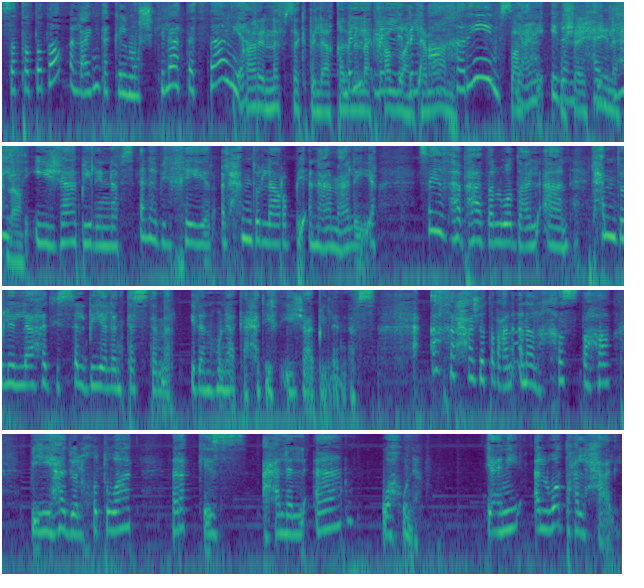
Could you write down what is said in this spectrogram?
ستتضاءل عندك المشكلات الثانية. قارن نفسك بالاقل بال- منك بال- حظا كمان. بالآخرين. صح. يعني إذا حديث إحنا. إيجابي للنفس. أنا بخير. الحمد لله ربي أنعم علي. سيذهب هذا الوضع الآن. الحمد لله هذه السلبية لن تستمر. إذا هناك حديث إيجابي للنفس. آخر حاجة طبعا أنا لخصتها بهذه الخطوات. ركز على الآن وهنا. يعني الوضع الحالي.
